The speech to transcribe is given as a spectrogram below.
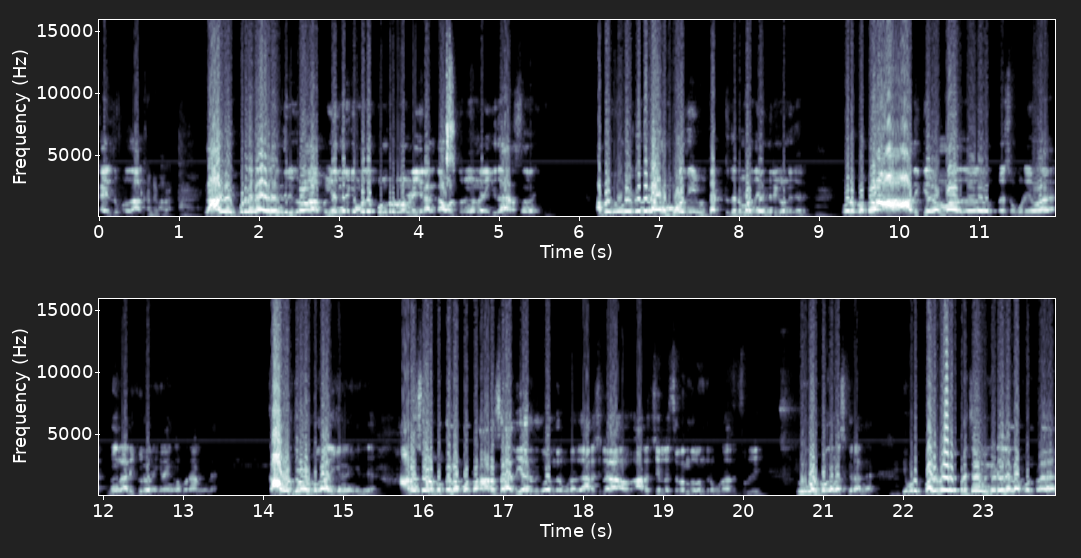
கையெழுத்து போடுறது ஆள் கண்டிப்பா. கண்டிப்பா ம். நாங்க இப்படிதானே எழுந்திருக்கிறோம். அப்ப எந்திரிக்கும் போது கொண்டுடணும்னு நினைக்கிறாங்க. காவல்துறையும் நினைக்குது அரசும் நினைக்குது. அப்ப இவங்களுக்கு வந்து நாங்க மோதி தட்டு தட்டுமா தான் எந்திரிக்க வேண்டியதா இருக்கு. ஒரு பக்கம் ஆதிக்கமா பேசக்கூடியவன் இவங்களை அழிக்கணும்னு நினைக்கிறேன் எங்களை போறாங்க காவல்துறை ஒரு பக்கம் அழிக்கணும்னு நினைக்குது. அரசு ஒரு பக்கம் என்ன பண்றோம்? அரசு அதிகாரத்துக்கு வந்துடக்கூடாது. அரசியல் அரசியல்ல சிறந்து வந்துடக்கூடாதுன்னு சொல்லி இவங்க ஒரு பக்கம் நசுக்கிறாங்க. இப்படி பல்வேறு பிரச்சனைகளுக்கு இடையில என்ன பண்றேன்?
